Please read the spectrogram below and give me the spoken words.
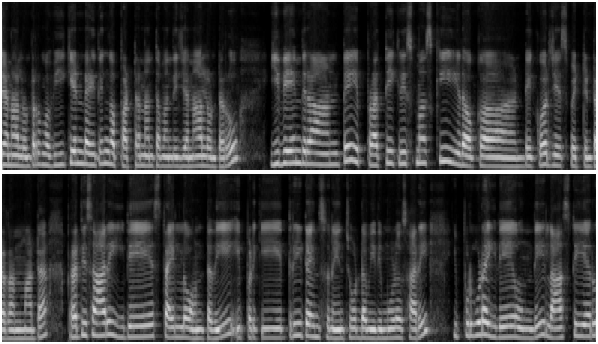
జనాలు ఉంటారు. ఇంకా వీకెండ్ అయితే ఇంకా పట్టనంత మంది జనాలు ఉంటారు. ఇదేందిరా అంటే ప్రతి క్రిస్మస్కి ఈడ ఒక డెకోర్ చేసి పెట్టింటారు అనమాట ప్రతిసారి ఇదే స్టైల్లో ఉంటుంది. ఇప్పటికి త్రీ టైమ్స్ నేను చూడడం ఇది మూడోసారి. ఇప్పుడు కూడా ఇదే ఉంది. లాస్ట్ ఇయర్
